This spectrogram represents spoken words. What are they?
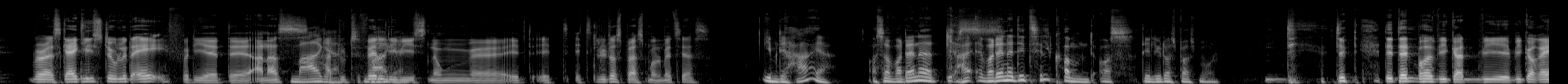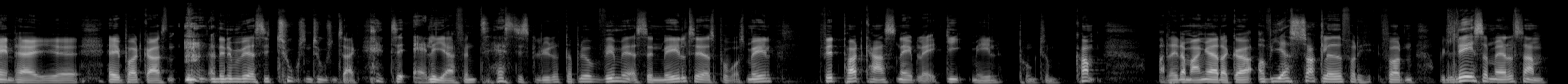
skal jeg ikke lige støve lidt af, fordi at uh, Anders, Meget har du tilfældigvis nogle, uh, et, et, et lytterspørgsmål med til os? Jamen det har jeg. Og så, hvordan er, yes. hvordan er det tilkommet os, det lytterspørgsmål? Det, det, det er den måde, vi gør, vi, vi går rent her i, uh, her i podcasten. og det er nemlig ved at sige tusind, tusind tak til alle jer fantastiske lytter, der bliver ved med at sende mail til os på vores mail, fedtpodcast-gmail.com. Og det er der mange af jer, der gør, og vi er så glade for, det, for dem. Vi læser dem alle sammen.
